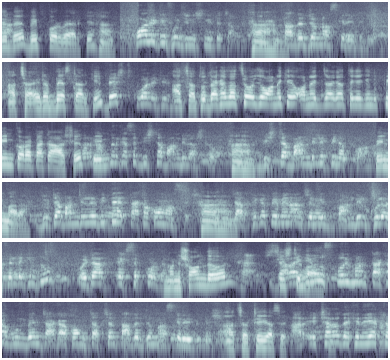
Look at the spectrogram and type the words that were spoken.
দিবে বিপ করবে আর কি হ্যাঁ। কোয়ালিটি ফুল জিনিস নিতে চান হ্যাঁ হ্যাঁ। তাদের জন্য আজকের এই ভিডিও আচ্ছা এটা বেস্ট আর কি। বেস্ট কোয়ালিটির আচ্ছা তো দেখা যাচ্ছে ওই যে অনেকে অনেক জায়গা থেকে কিন্তু পিন করা টাকা আসে। পিন আপনার কাছে বিশটা বান্ডিল আসলো। হ্যাঁ, হ্যাঁ। বিশটা বান্ডিলে পিন আপ করা। পিন মারা। দুইটা বান্ডিলের ভিতরে টাকা কম আছে। হ্যাঁ, হ্যাঁ। যার থেকে পেমেন্ট আনছেন ওই বান্ডিল খুলে ফেললে কিন্তু ওইটা একসেপ্ট করবে মানে সন্দেহর হ্যাঁ সৃষ্টি হয়। হিউজ পরিমাণ টাকা গুনবেন জায়গা কম চাচ্ছেন তাদের জন্য আজকের এই মেশিন আচ্ছা ঠিক আছে। আর এছাড়াও দেখেন এই একটা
